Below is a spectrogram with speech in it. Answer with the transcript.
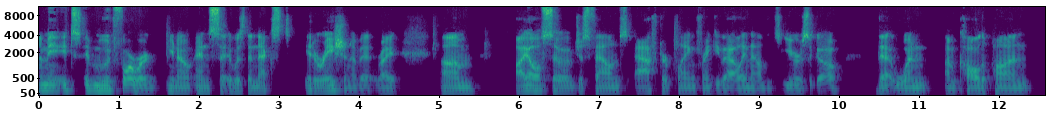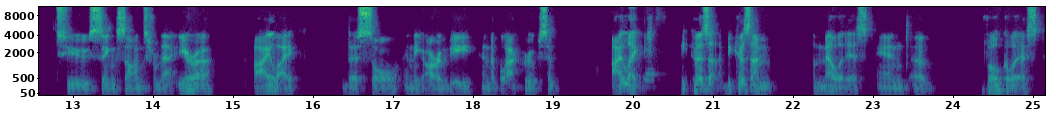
i mean it's it moved forward you know and so it was the next iteration of it right um i also have just found after playing frankie valli now it's years ago that when i'm called upon to sing songs from that era i like the soul and the r&b and the black groups and i like Yes. because because i'm a melodist and a vocalist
